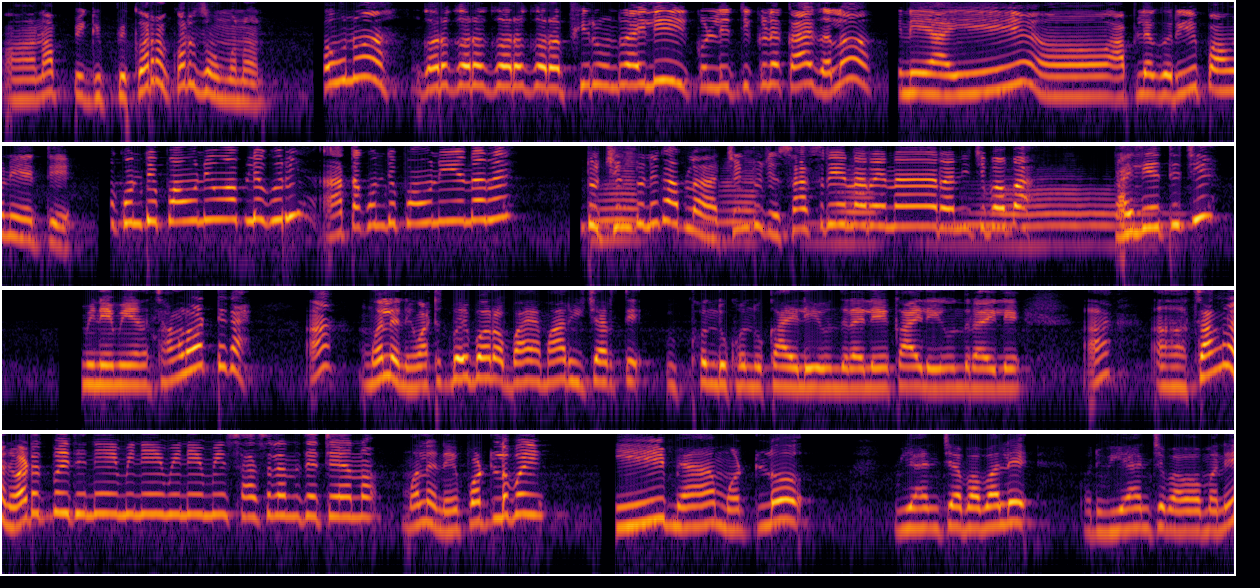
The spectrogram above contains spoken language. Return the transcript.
अं, नप्पे गिप्पे कर कर जाऊ म्हणून. हो ना गर गर गर गर फिरून राहिली. इकडले तिकडे काय झालं? नाही आई आपल्या घरी पाहुणे येते. कोणते पाहुणे हो आपल्या घरी? आता कोणते पाहुणे येणार आहे? तू चिंटू नाही का आपला? चिंटूचे सासरे येणार आहे ना राणीचे बाबा. पाहिली तिचे? मी नेहमी चांगलं वाटते काय आ मला नाही वाटत बाई बरं बाया मार विचारते. खोलू खोलू कायले येऊन राहिले कायले येऊन राहिले. आ चांगलं नाही वाटत बाई ते नेहमी नेहमी नेहमी सासऱ्यानं त्याच्या मला नाही पटलं बाई. ए म्या म्हटलं विहानच्या बाबाले. पण विहानचे बाबा म्हणे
